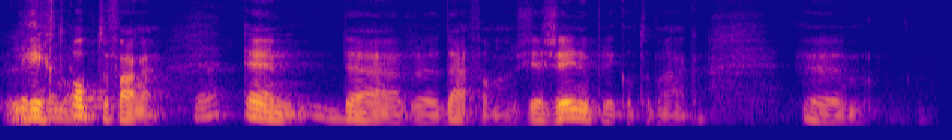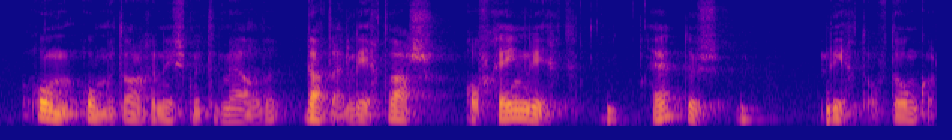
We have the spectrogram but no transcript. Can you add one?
licht op te vangen Ja? en daar, eh, daarvan een zenuwprikkel te maken. eh, om, om het organisme te melden dat er licht was of geen licht. Hè? Dus licht of donker.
